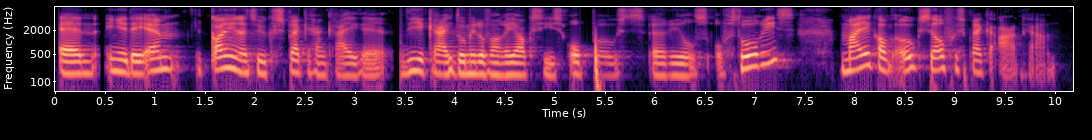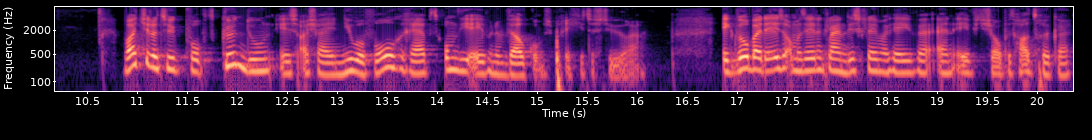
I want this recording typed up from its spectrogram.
En in je DM kan je natuurlijk gesprekken gaan krijgen die je krijgt door middel van reacties op posts, uh, reels of stories. Maar je kan ook zelf gesprekken aangaan. Wat je natuurlijk bijvoorbeeld kunt doen is als jij een nieuwe volger hebt om die even een welkomstberichtje te sturen. Ik wil bij deze al meteen een kleine disclaimer geven en eventjes op het hart drukken.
